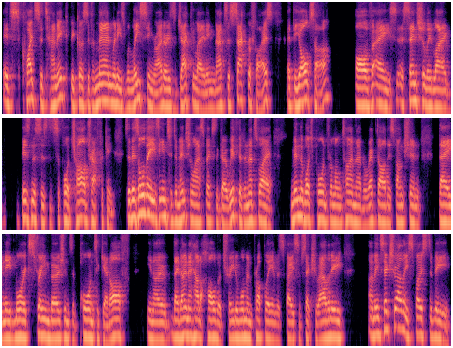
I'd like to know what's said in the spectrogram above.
it's quite satanic because if a man, when he's releasing, right, or he's ejaculating, that's a sacrifice at the altar of a essentially like businesses that support child trafficking. So there's all these interdimensional aspects that go with it. And that's why men that watch porn for a long time, they have erectile dysfunction. They need more extreme versions of porn to get off. You know, they don't know how to hold or treat a woman properly in the space of sexuality. I mean, sexuality is supposed to be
